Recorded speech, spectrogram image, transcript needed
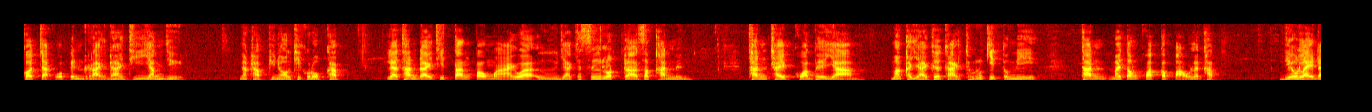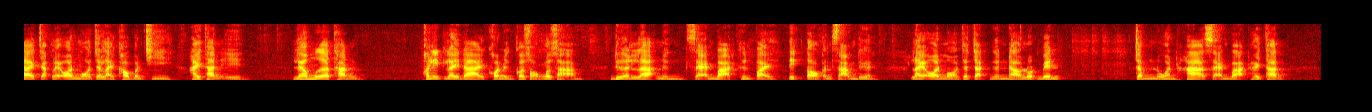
ก็จัดว่าเป็นรายได้ที่ยั่งยืนนะครับ พี่น้องที่เคารพครับ และท่านใดที่ตั้งเป้าหมายว่าเอออยากจะซื้อรถกราสักคันหนึ่งท่านใช้ความพยายามมาขยายเครือข่ายธุรกิจตรงนี้ ท่านไม่ต้องควักกระเป๋าแล้วครับ เดี๋ยวรายได้จากไลออนมอจะไหลเข้าบัญชีให้ท่านเอง แล้วเมื่อท่านผลิตรายได้ข้อ 1 ข้อ 2 ข้อ 3 เดือนละ 1 0 0 0 0แสนบาทขึ้นไป ติดต่อกัน 3 เดือนไลออนมอจะจัดเงินดาวน์รถเบนซ์จำนวน 5 0 0แสนบาทให้ท่าน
